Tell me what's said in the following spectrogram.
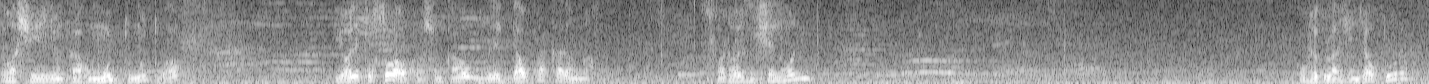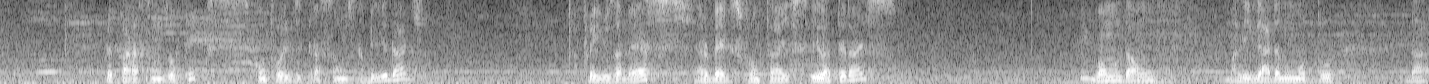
Eu achei ele um carro muito, muito alto. E olha que eu sou alto, achei um carro legal pra caramba os faróis em xenônio com regulagem de altura preparação Isofix controle de tração e estabilidade freios ABS airbags frontais e laterais. E vamos dar um, uma ligada no motor da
